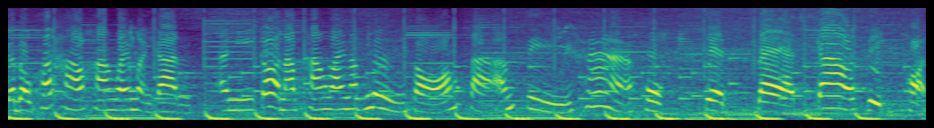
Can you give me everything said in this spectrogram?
กระดกข้อเท้าค้างไว้เหมือนกัน อันนี้ก็นับค้างไว้นับ 1 2 3 4 5 6 7 8 9 10พอร์ต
